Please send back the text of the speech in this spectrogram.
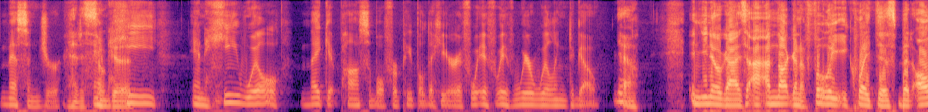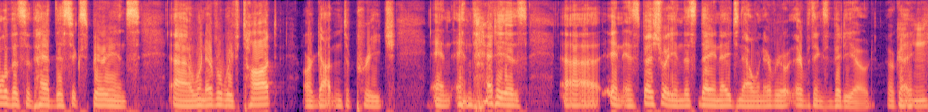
messenger. That is so and good. He and He will make it possible for people to hear if we, if if we're willing to go. Yeah. And you know, guys, I, am not going to fully equate this, but all of us have had this experience uh, whenever we've taught or gotten to preach, and and that is, uh, and especially in this day and age now, when every, everything's videoed, okay, Mhm.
